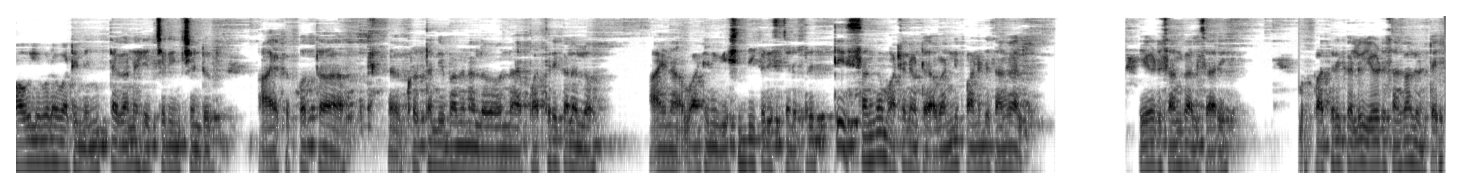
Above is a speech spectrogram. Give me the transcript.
పౌలు కూడా వాటిని ఎంతగానో హెచ్చరించిండు. ఆ యొక్క కొత్త క్రొత్త నిబంధనలో ఉన్న పత్రికలలో ఆయన వాటిని విశుద్ధీకరిస్తాడు ప్రతి సంఘం అట్లనే ఉంటుంది. అవన్నీ పన్నెండు సంఘాలు ఏడు సంఘాలు సారీ. పత్రికలు ఏడు సంఘాలు ఉంటాయి.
